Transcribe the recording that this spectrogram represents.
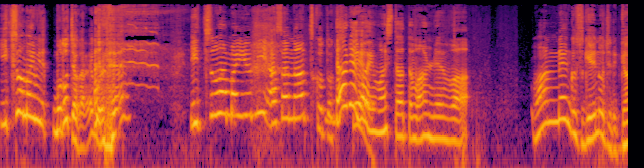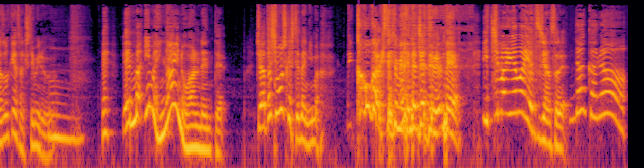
いつはまゆみ戻っちゃうからね、これね。いつはまゆみ、浅野敦子と誰がいました？ってワンレンは。ワンレングス芸能人で画像検索してみる、え、え、ま、今いないの？ワンレンって。じゃあ私もしかして何？今、過去から来た人みたいになっちゃってる？ね。一番やばいやつじゃん、それ。だから、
